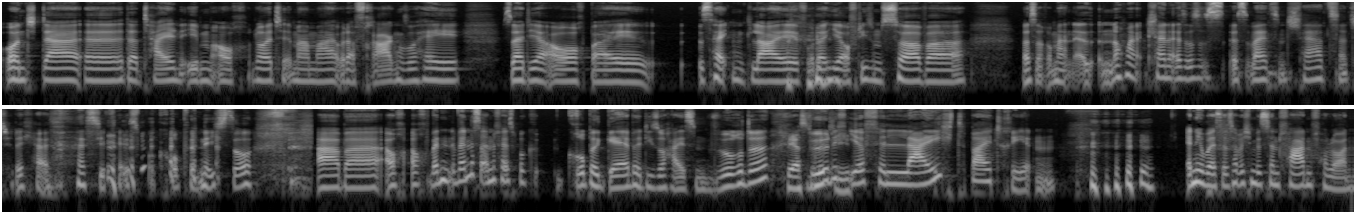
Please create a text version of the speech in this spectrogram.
Und da, äh, da teilen eben auch Leute immer mal oder fragen so, hey, seid ihr auch bei Second Life oder hier auf diesem Server? Was auch immer. Also, Nochmal kleiner, also es, ist, es war jetzt ein Scherz, natürlich heißt, heißt die Facebook-Gruppe nicht so. Aber auch, auch wenn, wenn es eine Facebook-Gruppe gäbe, die so heißen würde, würde ich ihr vielleicht beitreten. Anyways, jetzt habe ich ein bisschen Faden verloren.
